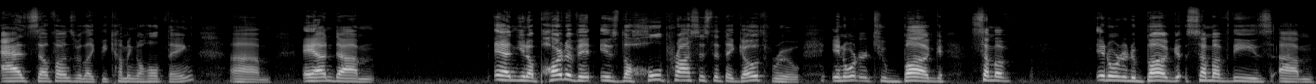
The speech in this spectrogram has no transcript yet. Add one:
as cell phones were like becoming a whole thing, um, and um, and you know part of it is the whole process that they go through in order to bug some of, in order to bug some of these um,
